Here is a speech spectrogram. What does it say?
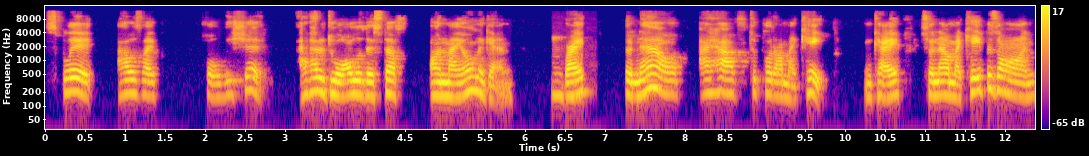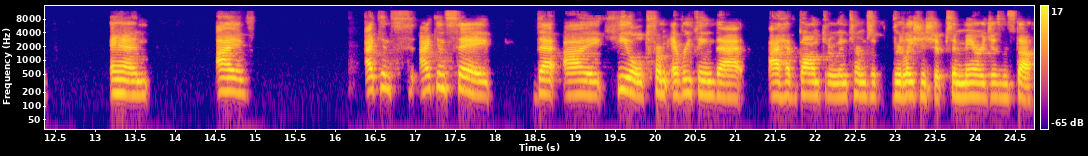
split, I was like, holy shit, I got to do all of this stuff on my own again. Mm-hmm. Right. So now I have to put on my cape. Okay. So now my cape is on and I've, I can, I can say that I healed from everything that I have gone through in terms of relationships and marriages and stuff.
